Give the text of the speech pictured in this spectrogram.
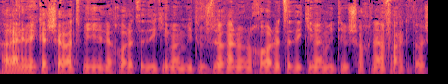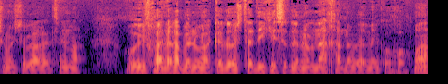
הרי אני מקשר עצמי לכל הצדיקים האמיתים שלנו ולכל הצדיקים האמיתים שוכני הפרעה הקדוש מה שבארץ. הוא יבחר לרבנו הקדוש צדיק יסוד עולם נחן נווה מקור חוכמה.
